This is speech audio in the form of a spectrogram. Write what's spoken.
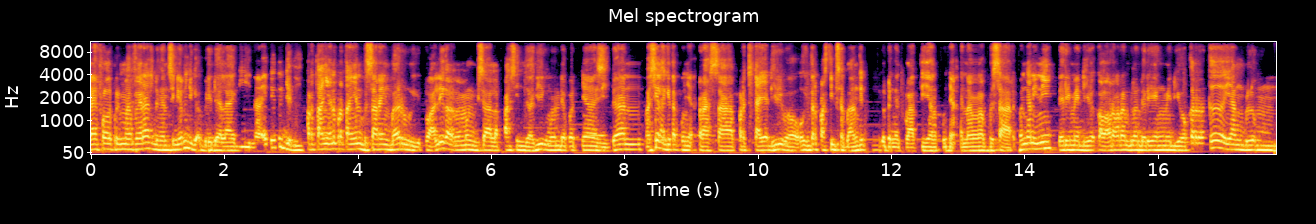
level Primavera dengan seniornya juga beda lagi. Nah itu itu jadi pertanyaan-pertanyaan besar yang baru gitu. Ali kalau memang bisa lepasin lagi kemudian dapatnya Zidane, masihlah kita punya rasa percaya diri bahwa oh Inter pasti bisa bangkit gitu dengan pelatih yang punya nama besar. Cuman kan ini dari medio kalau orang-orang bilang dari yang mediocre ke yang belum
